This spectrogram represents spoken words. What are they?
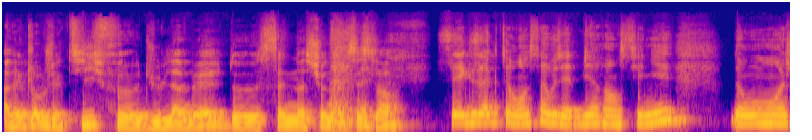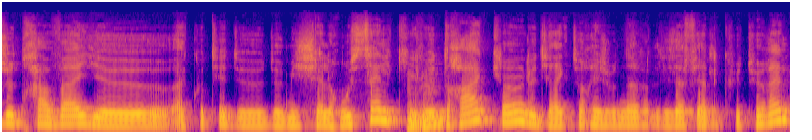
Avec l'objectif euh, du label de scène nationale, c'est cela? C'est exactement ça, vous êtes bien renseigné. Donc moi, je travaille euh, à côté de, de, Michel Roussel, qui est le mhm. DRAC, hein, le directeur régional des affaires culturelles,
